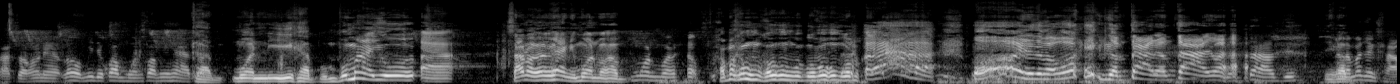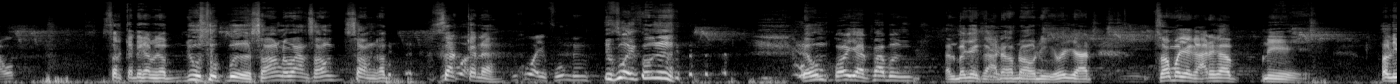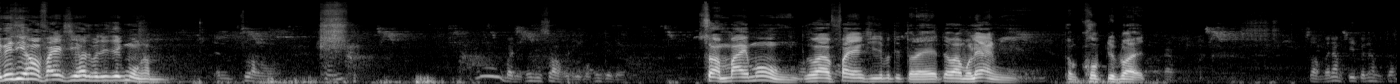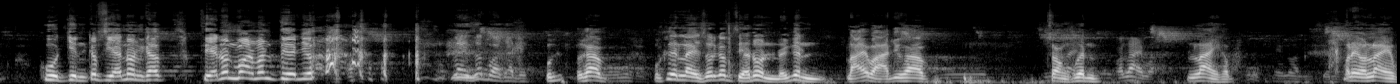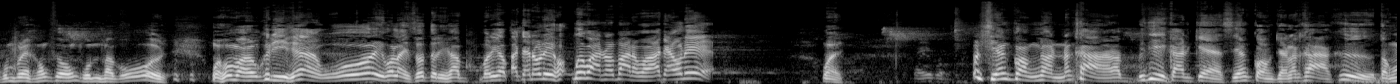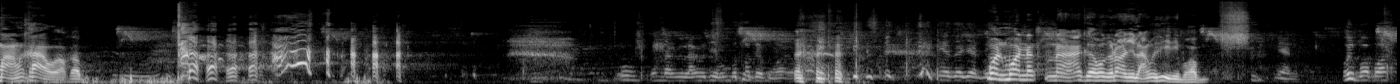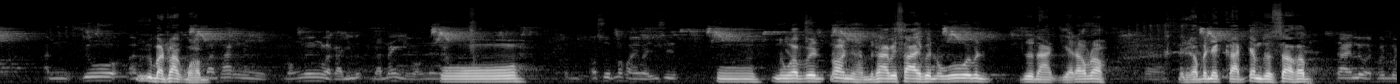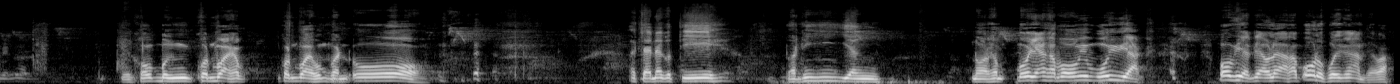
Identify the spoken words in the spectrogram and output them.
ฝากสองเขาเนี่ยเรามีแต่ความมวลความมีแห่ครับมวนนี้ครับ ผมผมมาอยู่อ่าสาวน้อยแพงๆนี่มวนบ่ครับ มวลมวลครับ เขามาเขาผมเขาผมผมผมผมอ้าโอ้ยเดี๋ยวจะบอกโอ้ยเหลื่อมตาเหลื่อมตาเลยว่ะตาสินี่ครับ แล้วมันจะขาว สดกันนะครับครับยูทูบเบอร์สองระหว่างสองสองครับสัดกันนะลูกขั้วอีกฟุ้งหนึ่งอยู่คู่อีกคู่หนึงเดี๋ยวผมขออนุญาตพาเบิ่งอันบรรยากาศนะครับเรานี่บรรยากาศสองบรรยากาศนะครับนี่ตอนนี้เวทีห้องไฟสีเขาจะเป็นเจ็ดโมงครับเป็นช่วงอืมบัดนี้เขาจะสอบกันดีบอกคุณจะได้ซ้อมบ่ายโมงเพราะว่าไฟยังสีจะมาติดตัวใดแต่ว่าโมอแรงนี่ต้องครบเรียบร้อยสอบไปน้ำติดไปน้ำจ้ะ กูจินกับเสียนนท์ครับ เสียนนท์มอนมันเตือนอยู่ ไล่สดบ่จัดนี่ครับผมขึ้นไล่สดกับเสียนนท์ได้เงินหลายบาทอยู่ครับส่องเพื่อนเอาไล่บ่ไล่ครับแน่นอนมาได้ออนไลน์ผมเป็นของของผมครับ โอ้ยหมดผมมาคือดีแท้โอ้ยเขาไล่สดตัวนี้ครับสวัสดีครับอาจารย์โอเล่เมื่อบ้านนอนบ้านเหรอวะอาจารย์โอเล่ว้ยมันเสียงกล่องย่อนนังข่าครับวิธีการแก่เสียงกล่องจากนังข่าคือต้องมางนังข่าวอะครับโอ้ผ มนั่งอยู่หลังเวทีผมบ่ทนแต่หัวเนี่ยจะยันม่วนม่วนนักหนาเครื่องมันก็นอนอยู่หลังเวิธีนี่บ่ครับแม่นเฮ้ยบ่บ่อันอยู่อันอยู่บ้านพักบ่ครับบ้านพักนี่หมองนึงแล้วก็อยู่ด้านในอีกหมองนึงโอ้เอาสุดมาหอยไว้ซื่ออืมนึกว่าเป็นนอนอยู่หันเป็นท่าไปทรายเพิ่นโอ้ยมันดูน่าเกลียดนะครับเนาะๆอ่านี่ครับบรรยากาศย่ำเช้าๆครับใช่เลือดเพิ่นบ่ได้นอนเดี๋ยวเขาเบึงคนบ่อยครับ คนบ่อยผมก่อน โอ้ อาจารย์นักดนตรีตอนนี้ยังนอนครับโมยังครับผมมีโมเวียกโมเวียกเดียวแล้วครับ โอ้เราคุยงามแต่ว่า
